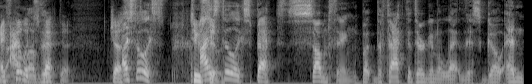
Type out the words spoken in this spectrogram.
I still love expect it. Just I still ex- I still expect something, but the fact that they're going to let this go and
